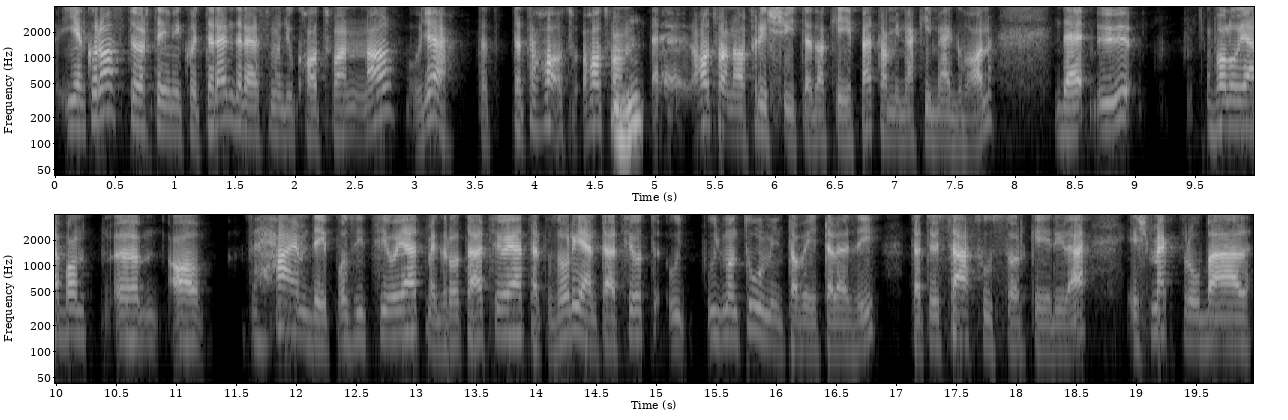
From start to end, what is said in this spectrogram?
ilyenkor az történik, hogy te rendelsz mondjuk 60-nal, ugye? Tehát, tehát 60, uh-huh. 60-nal frissíted a képet, ami neki megvan, de ő valójában a HMD pozícióját, meg rotációját, tehát az orientációt úgy, úgymond túlmintavételezi, tehát ő 120-szor kéri le, és megpróbál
